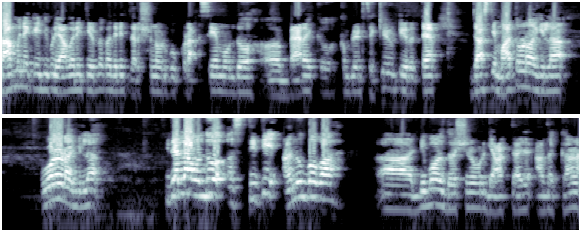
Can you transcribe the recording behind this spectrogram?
ಸಾಮಾನ್ಯ ಕೈದಿಗಳು ಯಾವ ರೀತಿ ಇರಬೇಕು, ಅದೇ ರೀತಿ ದರ್ಶನ್ ಅವ್ರಿಗೂ ಕೂಡ ಸೇಮ್ ಒಂದು ಬ್ಯಾರಕ್ ಕಂಪ್ಲೀಟ್ ಸೆಕ್ಯೂರಿಟಿ ಇರುತ್ತೆ. ಜಾಸ್ತಿ ಮಾತಾಡೋ ಆಗಿಲ್ಲ ಓಡಾಡೋಗಿಲ್ಲ. ಇದೆಲ್ಲ ಒಂದು ಸ್ಥಿತಿ, ಅನುಭವ ಡಿಬೋಲ್ ದರ್ಶನ್ ಅವ್ರಿಗೆ ಆಗ್ತಾ ಇದೆ. ಆದ ಕಾರಣ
